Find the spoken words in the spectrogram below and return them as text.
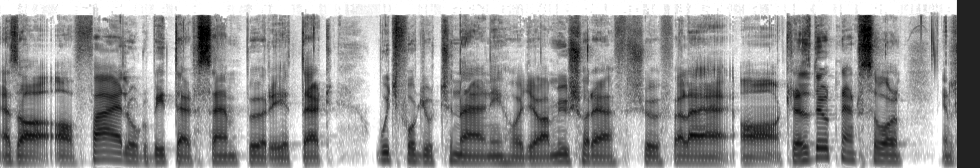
Ez a, a fájlok, bitek, szempőrétek, úgy fogjuk csinálni, hogy a műsor első fele a kezdőknek szól, és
